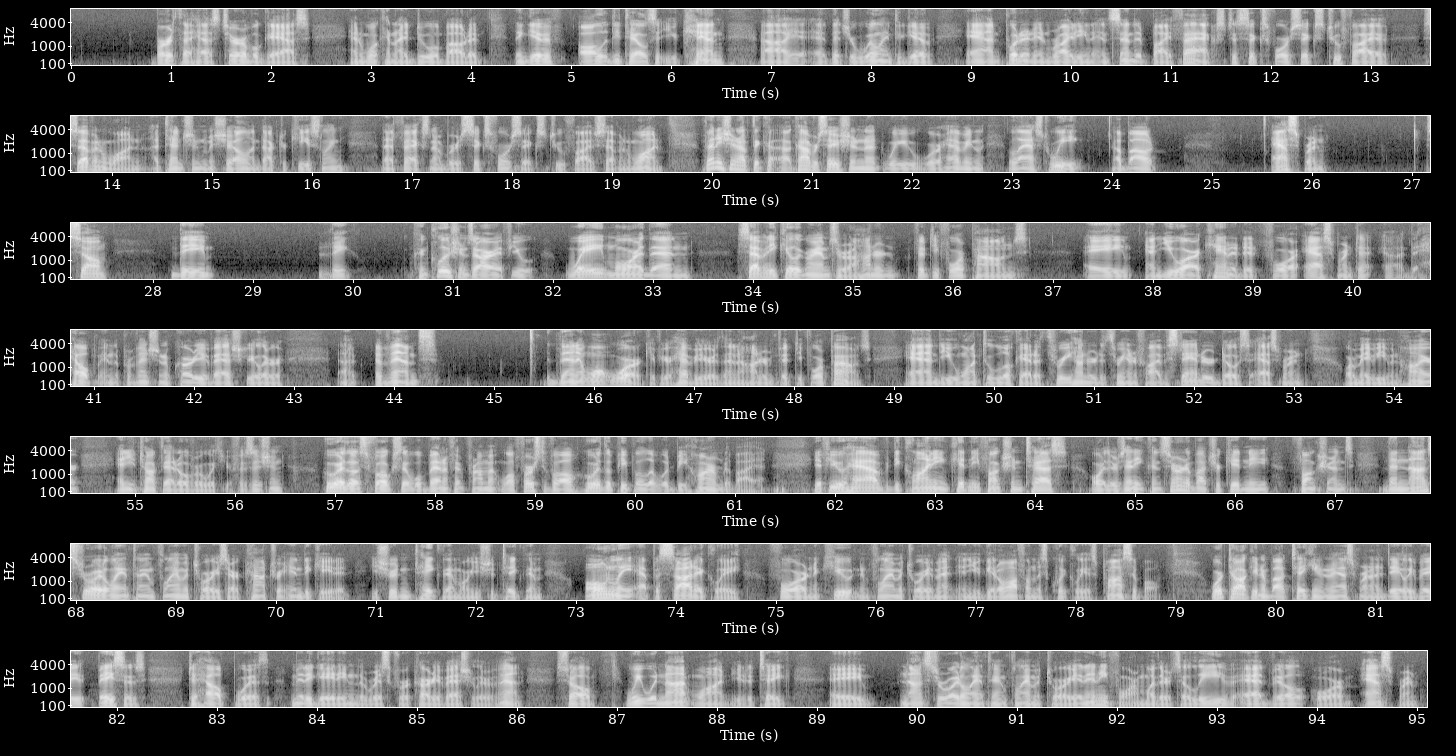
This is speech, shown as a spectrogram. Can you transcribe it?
Bertha has terrible gas, and what can I do about it? Then give all the details that you can, uh, that you're willing to give and put it in writing and send it by fax to 646 2571. Attention, Michelle and Dr. Kiesling. That fax number is 646 2571. Finishing up the uh, conversation that we were having last week about aspirin. So the the conclusions are if you weigh more than 70 kilograms or 154 pounds, a and you are a candidate for aspirin to, uh, to help in the prevention of cardiovascular uh, events, then it won't work if you're heavier than 154 pounds. And you want to look at a 300 to 305 standard dose aspirin, or maybe even higher, and you talk that over with your physician. Who are those folks that will benefit from it? Well, first of all, who are the people that would be harmed by it? If you have declining kidney function tests or there's any concern about your kidney functions, then nonsteroidal anti-inflammatories are contraindicated. You shouldn't take them or you should take them only episodically for an acute inflammatory event and you get off them as quickly as possible. We're talking about taking an aspirin on a daily ba- basis to help with mitigating the risk for a cardiovascular event. So we would not want you to take a nonsteroidal anti-inflammatory in any form, whether it's Aleve, Advil, or aspirin,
